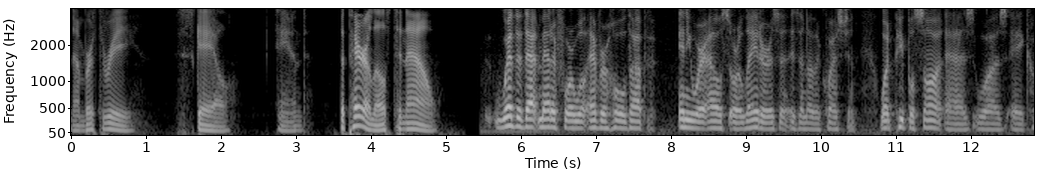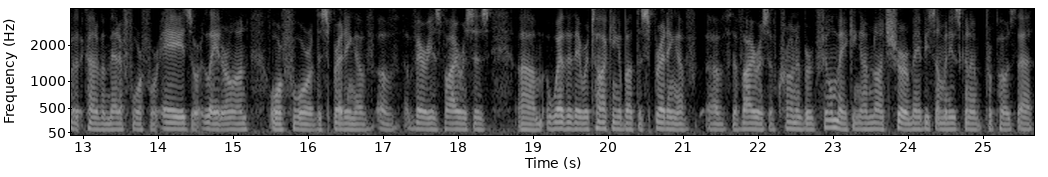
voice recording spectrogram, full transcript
Number three, scale and the parallels to now. Whether that metaphor will ever hold up anywhere else or later is, a, is another question. What people saw it as was a kind of a metaphor for AIDS or later on, or for the spreading of, of various viruses. Um, whether they were talking about the spreading of, of the virus of Cronenberg filmmaking, I'm not sure. Maybe somebody is going to propose that.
